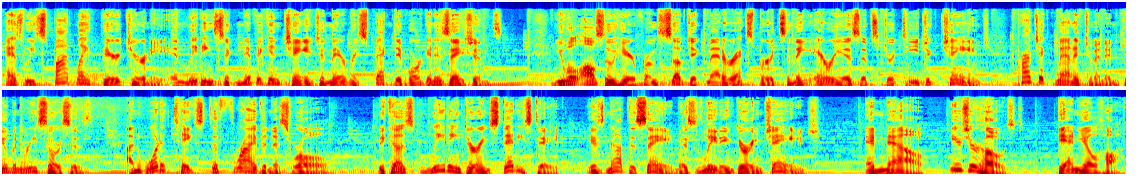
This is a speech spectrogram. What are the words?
as we spotlight their journey in leading significant change in their respective organizations. You will also hear from subject matter experts in the areas of strategic change, project management, and human resources on what it takes to thrive in this role. Because leading during steady state is not the same as leading during change. And now, here's your host, Dannielle Hawk.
